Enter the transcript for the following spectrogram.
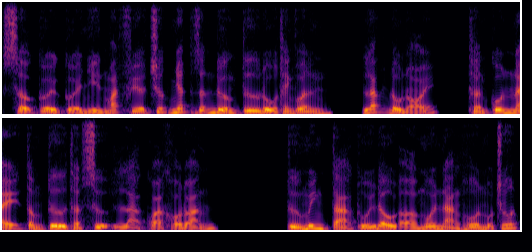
sở cười cười nhìn mắt phía trước nhất dẫn đường tư đồ thanh vân, lắc đầu nói, thần côn này tâm tư thật sự là quá khó đoán. Tử minh tả túi đầu ở môi nàng hôn một chút,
